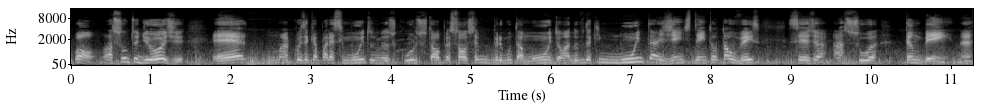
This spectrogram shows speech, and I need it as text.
Bom, o assunto de hoje é uma coisa que aparece muito nos meus cursos, tal. O pessoal sempre me pergunta muito, é uma dúvida que muita gente tem, então talvez seja a sua também, né?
